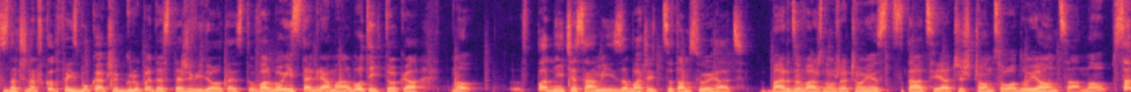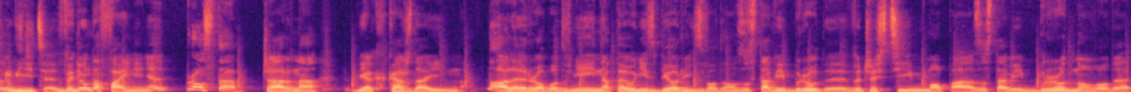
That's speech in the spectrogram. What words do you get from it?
To znaczy na przykład Facebooka, czy grupę testerzy wideotestów, albo Instagrama, albo TikToka. No, Wpadnijcie sami zobaczyć, co tam słychać. Bardzo ważną rzeczą jest stacja czyszcząco-ładująca. No, sami widzicie, wygląda fajnie, nie? Prosta, czarna, jak każda inna. No ale robot w niej napełni zbiornik z wodą, zostawi brudy, wyczyści mopa, zostawi brudną wodę,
